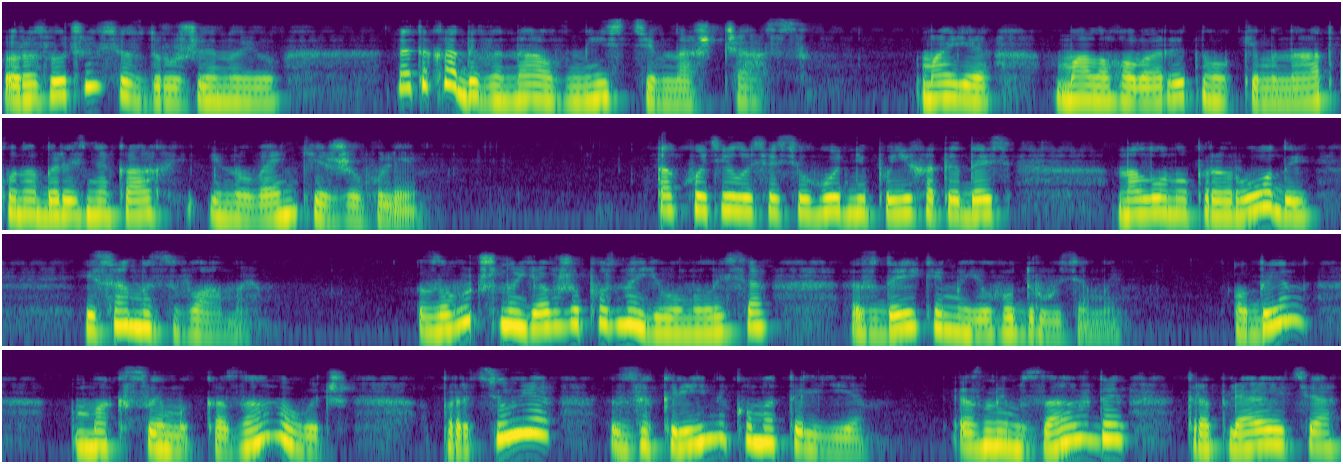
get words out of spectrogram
розлучився з дружиною. Не така дивина в місті в наш час. Має малогабаритну кімнатку на березняках і новенькі Жигулі. Так хотілося сьогодні поїхати десь на лону природи і саме з вами. Загучно я вже познайомилася з деякими його друзями. Один Максим Казанович працює закрійником ательє. З ним завжди трапляються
